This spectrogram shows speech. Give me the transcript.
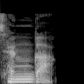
생각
